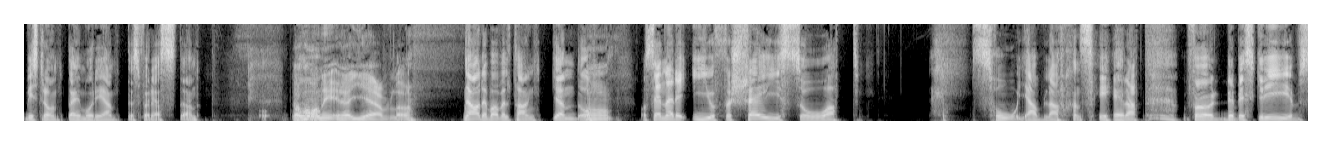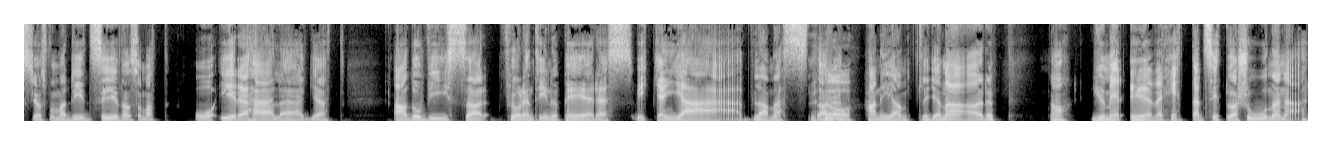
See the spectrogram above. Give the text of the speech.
vi struntar i Morientes förresten. Där har ni era jävlar. Ja, det var väl tanken då. Ja. Och sen är det i och för sig så att så jävla avancerat. För det beskrivs just från Madrid-sidan som att och i det här läget, ja, då visar Florentino Perez vilken jävla mästare Ja. han egentligen är. Ja, ju mer överhettad situationen är,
